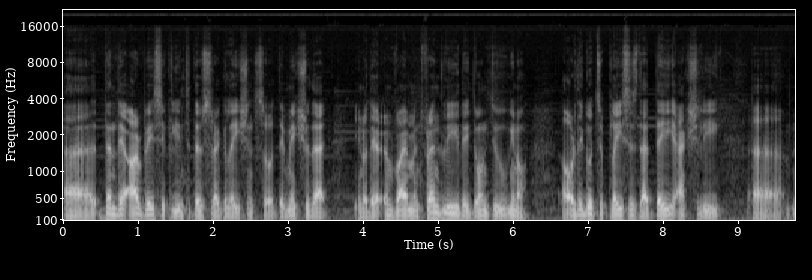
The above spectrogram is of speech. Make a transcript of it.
uh, then they are basically into those regulations. So they make sure that you know they're environment friendly. They don't do you know, or they go to places that they actually um,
